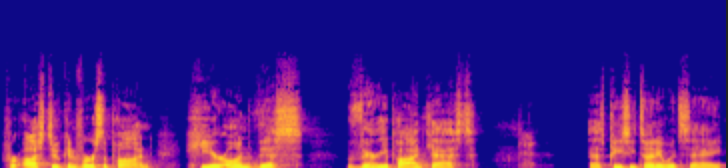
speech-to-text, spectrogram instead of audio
for us to converse upon here on this very podcast. As PC Tunney would say,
